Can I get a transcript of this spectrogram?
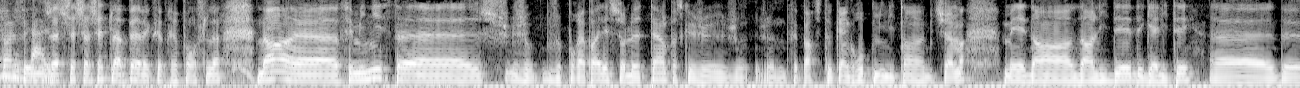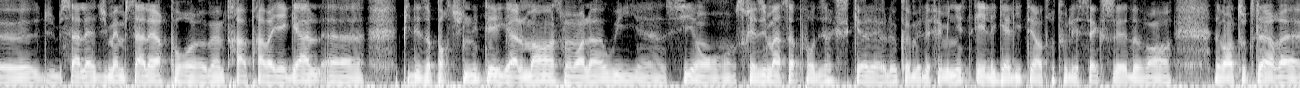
quand même C'est- sage. j'ach- J'achète la paix avec cette réponse-là. Non, euh, féministe, euh, je, je pourrais pas aller sur le terme parce que je, je, je ne fais partie d'aucun groupe militant habituellement, mais dans, dans l'idée d'égalité, euh, de du salaire, du même salaire pour le même tra- travail égal, euh, puis des opportunités également. À ce moment-là, oui, euh, si on, se résume à ça pour dire que le, le, comme le féministe et l'égalité entre tous les sexes devant devant toutes leurs euh,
